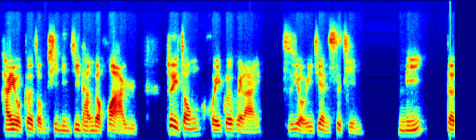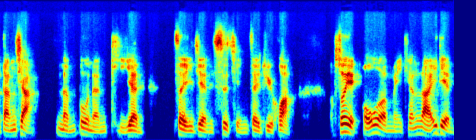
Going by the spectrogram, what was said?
还有各种心灵鸡汤的话语，最终回归回来，只有一件事情：你的当下能不能体验这一件事情？这句话，所以偶尔每天来一点。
